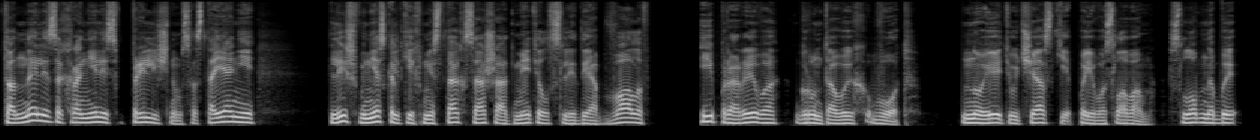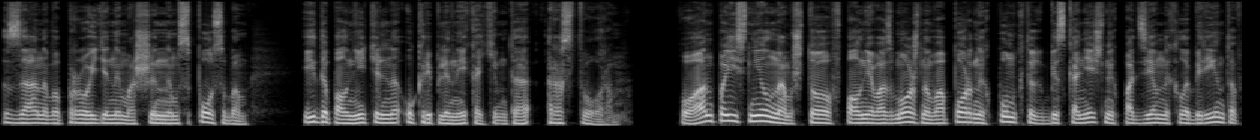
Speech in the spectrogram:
Тоннели сохранились в приличном состоянии, Лишь в нескольких местах Саша отметил следы обвалов и прорыва грунтовых вод. Но эти участки, по его словам, словно бы заново пройдены машинным способом и дополнительно укреплены каким-то раствором. Уан пояснил нам, что вполне возможно в опорных пунктах бесконечных подземных лабиринтов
